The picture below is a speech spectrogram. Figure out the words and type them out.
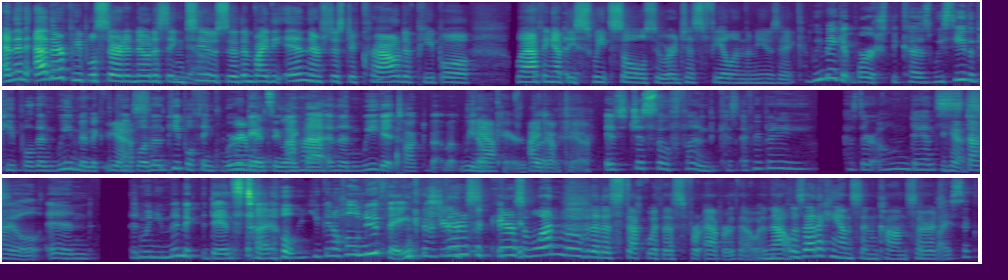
and then other people started noticing Yeah. too so then by the end there's just a crowd of people laughing at these sweet souls who are just feeling the music we make it worse because we see the people, then we mimic the Yes. people, and then people think we're, We're- dancing like uh-huh. that, and then we get talked about, but we Yeah, don't care. i don't care It's just so fun because everybody has their own dance Yes. style, and then when you mimic the dance style, you get a whole new thing because there's there's one move that has stuck with us forever though and that was at a Hanson concert bicycle?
